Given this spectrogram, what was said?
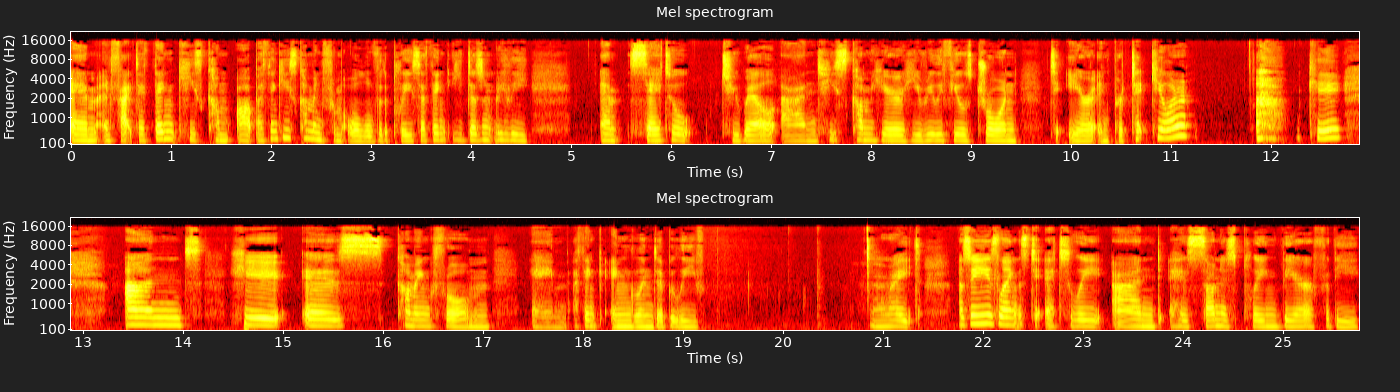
Um, in fact, I think he's come up. I think he's coming from all over the place. I think he doesn't really um, settle too well, and he's come here. He really feels drawn to Ayr in particular, okay? And he is coming from, um, I think, England, I believe. All right. Has links to Italy, and his son is playing there for the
